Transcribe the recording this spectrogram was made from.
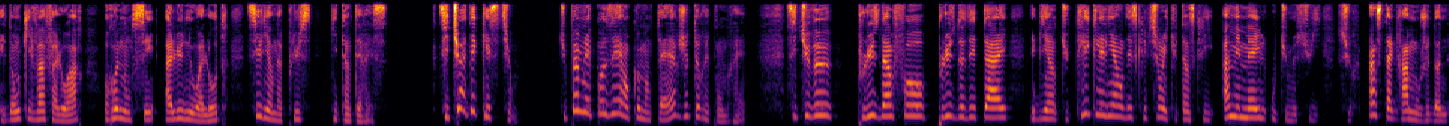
et donc il va falloir renoncer à l'une ou à l'autre s'il y en a plus qui t'intéressent. Si tu as des questions, tu peux me les poser en commentaire, je te répondrai. Si tu veux plus d'infos, plus de détails, eh bien, tu cliques les liens en description et tu t'inscris à mes mails ou tu me suis sur Instagram où je donne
